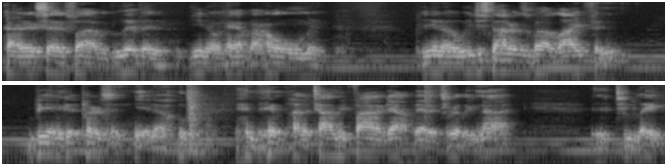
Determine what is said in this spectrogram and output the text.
kind of satisfied with living, you know, and having our home, and you know, we just thought it was about life and being a good person, you know. And then by the time we find out that it's really not, it's too late.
